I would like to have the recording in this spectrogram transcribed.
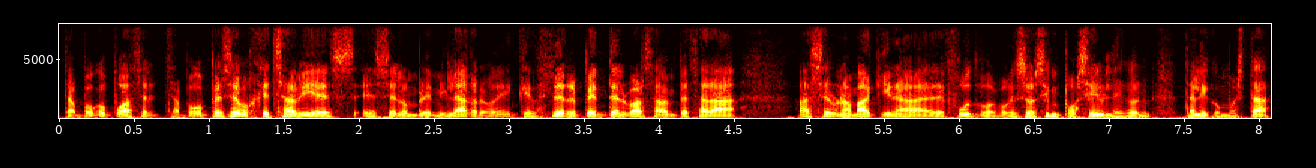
tampoco puedo hacer, tampoco pensemos que Xavi es, es el hombre milagro, ¿eh? que de repente el Barça va a empezar a, a, ser una máquina de fútbol, porque eso es imposible con, tal y como está.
